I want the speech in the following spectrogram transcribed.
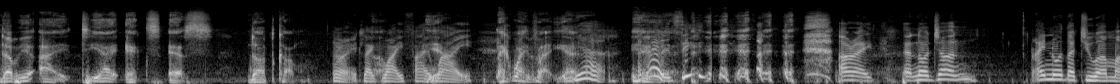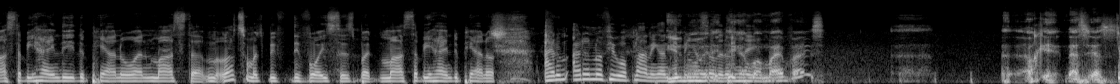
W I T I X S dot com. All right, like Wi-Fi. Yeah. Y. Like Wi Fi, yeah. Yeah. Yeah. Right, see? All right. Uh, now, John, I know that you are master behind the, the piano and master, not so much bef- the voices, but master behind the piano. I don't, I don't know if you were planning on You giving know us a little anything thing. about my voice? Uh, okay, that's just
